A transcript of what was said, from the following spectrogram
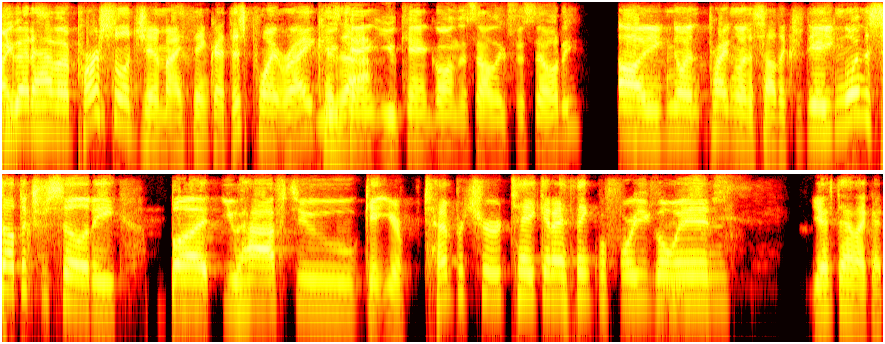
you got to have a personal gym i think at this point right you because can't. You can't go in the Celtics facility. Oh, you can go in, probably go in the Celtics. Yeah, you can go in the Celtics facility, but you have to get your temperature taken. I think before you go in, you have to have like a,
